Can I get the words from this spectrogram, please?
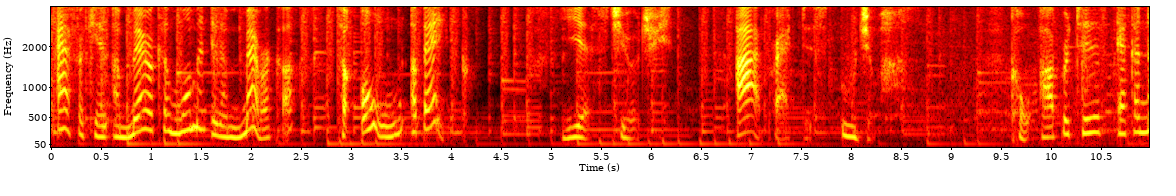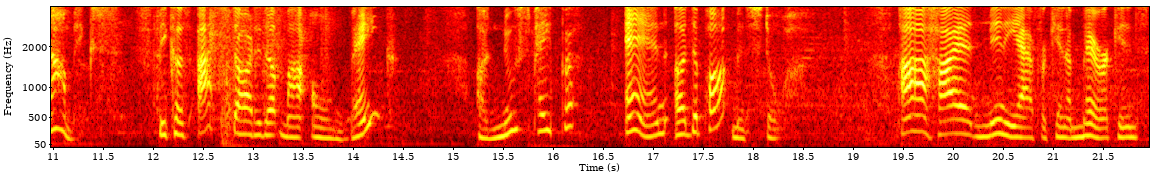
African American woman in America to own a bank. Yes, children, I practice Ujamaa, cooperative economics, because I started up my own bank, a newspaper, and a department store. I hired many African Americans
